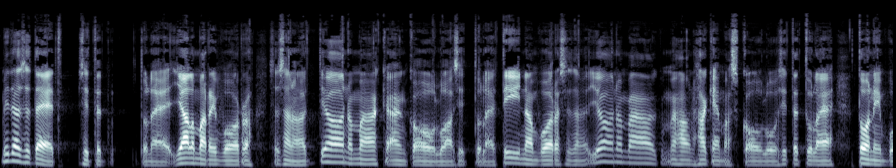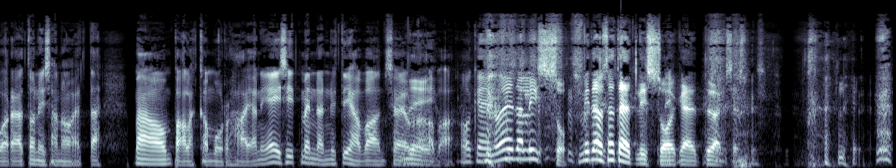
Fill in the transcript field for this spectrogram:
mitä sä teet? Sitten tulee Jalmarin vuoro, sä sanoit, että joo, no mä käyn koulua. Sitten tulee Tiinan vuoro, sä sanoit, joo, no mä, mä oon hakemassa koulua. Sitten tulee Tonin vuoro ja Toni sanoo, että mä oon palkkamurhaaja. Niin ei sit mennä nyt ihan vaan seuraavaan. Niin. Okei, no entä Lissu? Mitä sä teet Lissu oikein työksessä? Niin.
